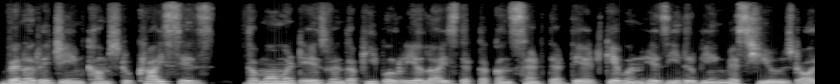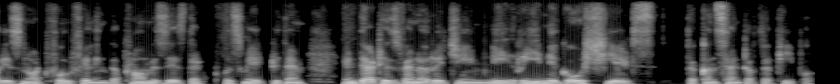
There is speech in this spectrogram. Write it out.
when a regime comes to crisis, the moment is when the people realize that the consent that they had given is either being misused or is not fulfilling the promises that was made to them. And that is when a regime renegotiates the consent of the people.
